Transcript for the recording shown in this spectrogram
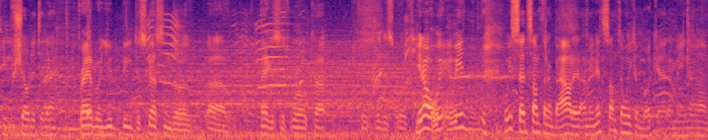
he showed it today. Brad, will you be discussing the uh, Pegasus World Cup for, for this horse? You know, we, we we said something about it. I mean, it's something we could look at. I mean, um,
